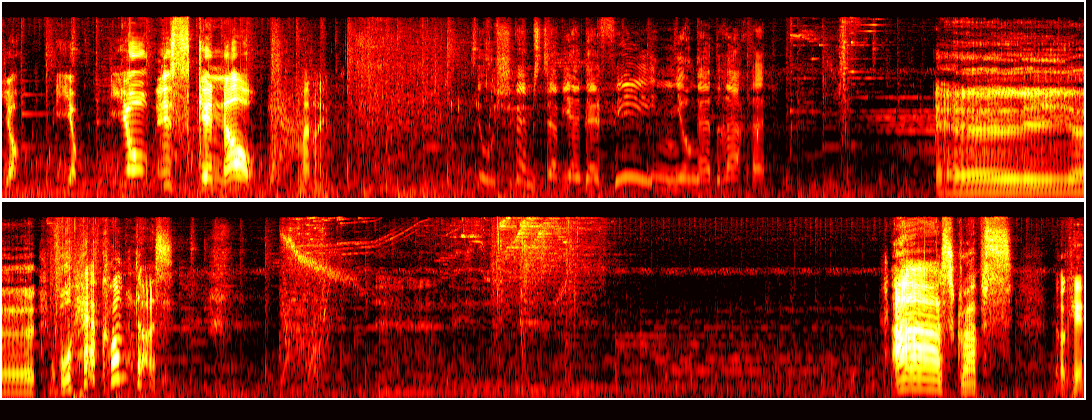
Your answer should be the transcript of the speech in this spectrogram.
Jo, jo, jo, ist genau. Mein Ei. Du schwimmst ja wie ein Delfin, junger Drache. Elliot. Woher kommt das? Ah, Scrubs. Okay,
